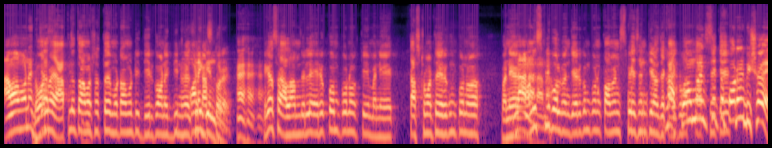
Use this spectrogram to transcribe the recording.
আমার মনে হয় আপনি তো আমার সাথে মোটামুটি দীর্ঘ অনেক দিন হয়েছে কাজ ধরে। হ্যাঁ হ্যাঁ হ্যাঁ। ঠিক আছে আলহামদুলিল্লাহ এরকম কোনো কি মানে কাস্টমার তো এরকম কোনো মানে অনেস্টলি বলবেন যে এরকম কোনো কমেন্টস পেয়েছেন কিনা যে কমেন্টস তো পরের বিষয়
